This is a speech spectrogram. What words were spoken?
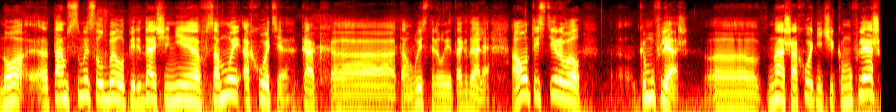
Но э, там смысл был передачи не в самой охоте, как э, там выстрелы и так далее, а он тестировал камуфляж. Э, наш охотничий камуфляж,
